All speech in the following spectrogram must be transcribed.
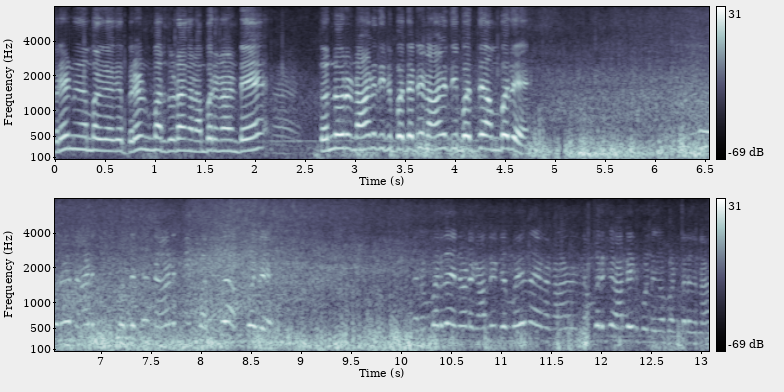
பிரேம் நம்பர் பிரேம்குமார் சொல்றாங்க. நம்பர் என்னான்ட்டு. தொண்ணூறு நானூற்றி முப்பத்தெட்டு நானூற்றி பத்து ஐம்பது தொண்ணூறு நானூற்றி முப்பத்தெட்டு நானூற்றி ஐம்பது இந்த நம்பர் தான் என்னோட கான்டாக்ட் நம்பர் தான் எனக்கு நம்பருக்கு கான்டாக்ட் பண்ணுங்க பண்ணுறதுனா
